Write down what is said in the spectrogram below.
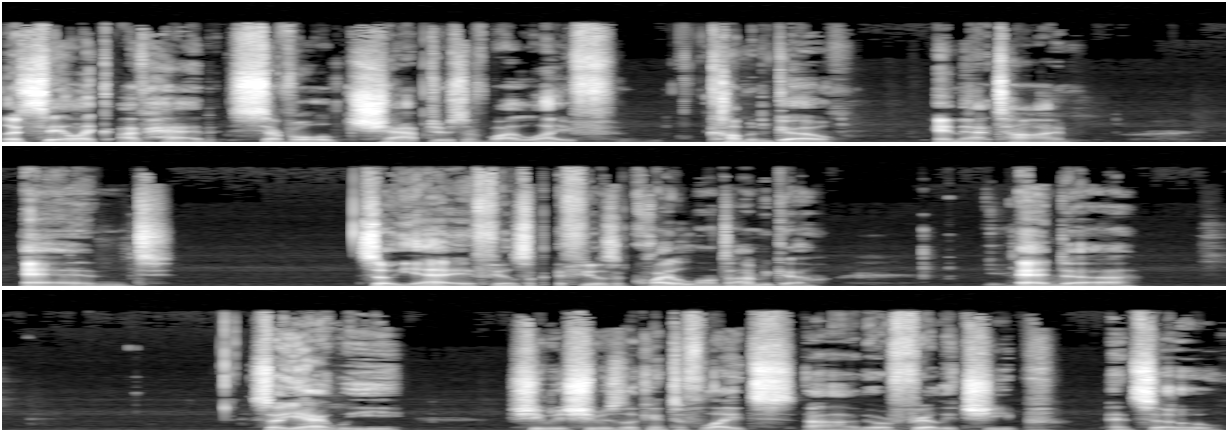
let's say, like I've had several chapters of my life come and go in that time, and so yeah, it feels like it feels like quite a long time ago. And uh so yeah we she was she was looking to flights uh they were fairly cheap. And so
